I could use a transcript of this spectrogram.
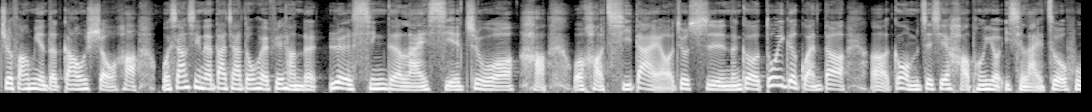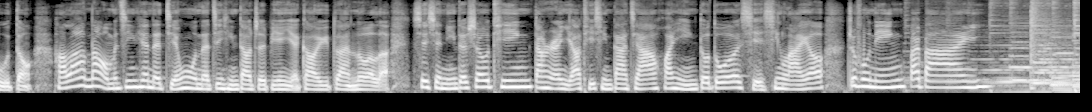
这方面的高手哈。我相信呢，大家都会非常的热心的来协助哦。好，我好期待哦，就是能够多一个管道，呃，跟我们这些好朋友一起来做互动。好了，那我们今天的节目呢，进行到这边也告一段落了。谢谢您的收听，当然也要提醒大家，欢迎多多写信来哦。祝福您，拜拜。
